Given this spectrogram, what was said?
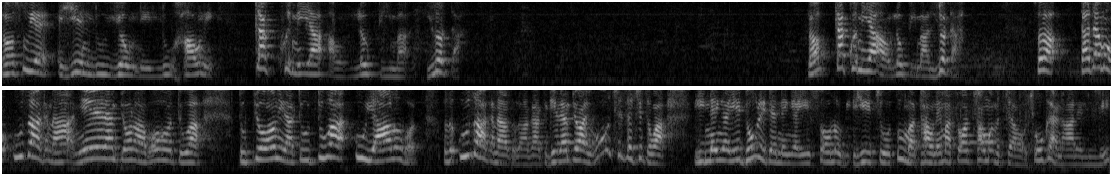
ဒေါ်စုရဲ့အရင်လူယုံတွေလူဟောင်းတွေကတ်ခွင့်မရအောင်လှုပ်ပြီးမှလွတ်တာနော်ကတ်ခွင့်မရအောင်လှုပ်ပြီးမှလွတ်တာ ဆိုတော့ဒါကြောင့်မို့ဥဇာကနာအငြင်းတမ်းပြောတာဗော तू က तू ပြောနေတာ तू तू ကဥရားလို့ဗောဆိုဥဇာကနာဆိုတာကတကယ်တမ်းပြောရင်ဟိုချစ်စစ်ချစ်တော့ကဒီနိုင်ငံရေးဒိုးတွေတဲ့နိုင်ငံရေးစောလို့ပြီးအရေးချိုသူ့မှာထောင်ထဲမှာတွားချောင်းမမကြောက်ချိုးကန်ထားတဲ့လူလေ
